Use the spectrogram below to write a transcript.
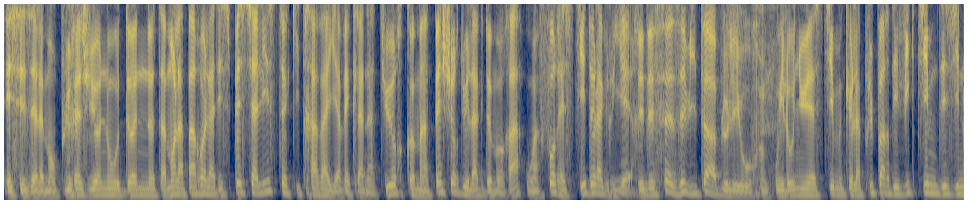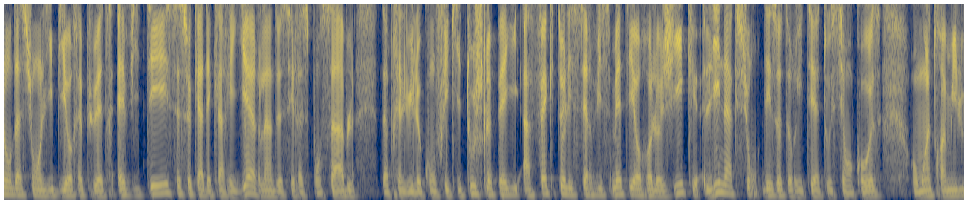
Et ces éléments plus régionaux donnent notamment la parole à des spécialistes qui travaillent avec la nature, comme un pêcheur du lac de Morat ou un forestier de la Gruyère. Des décès évitables, Léo. Oui, l'ONU estime que la plupart des victimes des inondations en Libye auraient pu être évitées. C'est ce qu'a déclaré hier l'un de ses responsables. D'après lui, le conflit qui touche le pays affecte les services météorologiques. L'inaction des autorités est aussi en cause. Au moins 3800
